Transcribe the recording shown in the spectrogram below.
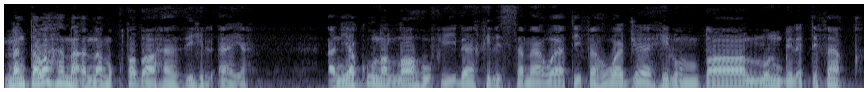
من توهم أن مقتضى هذه الآية أن يكون الله في داخل السماوات فهو جاهل ضال بالاتفاق.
